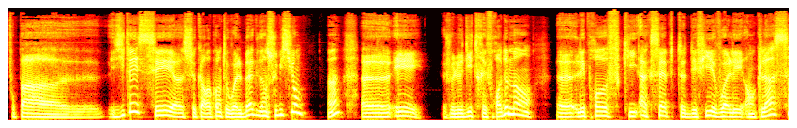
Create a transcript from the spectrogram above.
faut pas euh, hésiter, c'est euh, ce qu'a raconte Welbeck dans Soumission. Hein et je le dis très froidement, euh, les profs qui acceptent des filles voilées en classe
